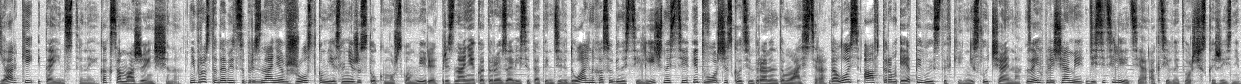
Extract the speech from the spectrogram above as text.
яркий и таинственный, как сама женщина. Не просто добиться признания в жестком, если не жестоком мужском мире. Признание, которое зависит от индивидуальных особенностей личности и творческого темперамента мастера. Далось авторам этой выставки не случайно. За их плечами десятилетия активной творческой жизни.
